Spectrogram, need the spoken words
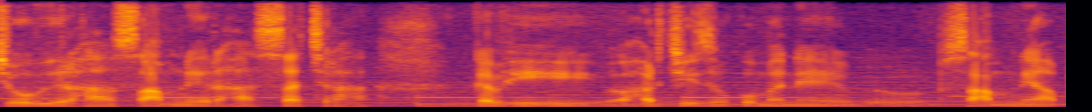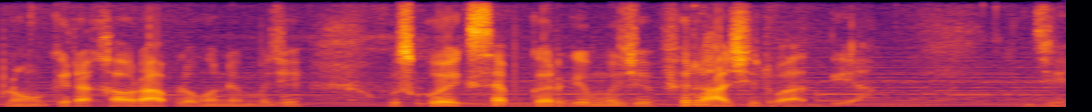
जो भी रहा, सामने रहा, सच रहा, कभी हर चीज़ों को मैंने सामने आप लोगों के रखा और आप लोगों ने मुझे उसको एक्सेप्ट करके मुझे फिर आशीर्वाद दिया। जी।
